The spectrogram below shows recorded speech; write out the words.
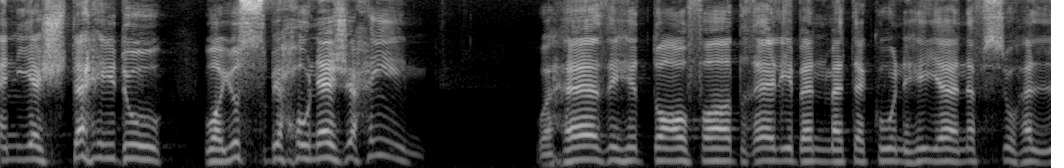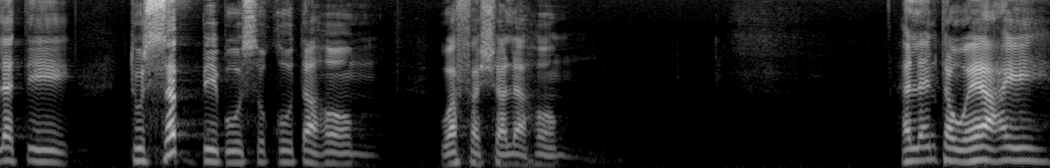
أن يجتهدوا ويصبحوا ناجحين. وهذه الضعفات غالبا ما تكون هي نفسها التي تسبب سقوطهم وفشلهم. هل أنت واعي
